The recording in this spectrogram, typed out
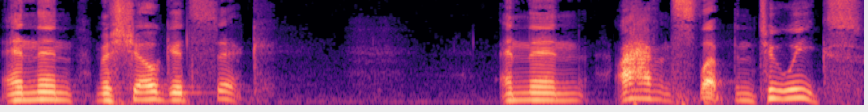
and then Michelle gets sick, and then I haven't slept in two weeks.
